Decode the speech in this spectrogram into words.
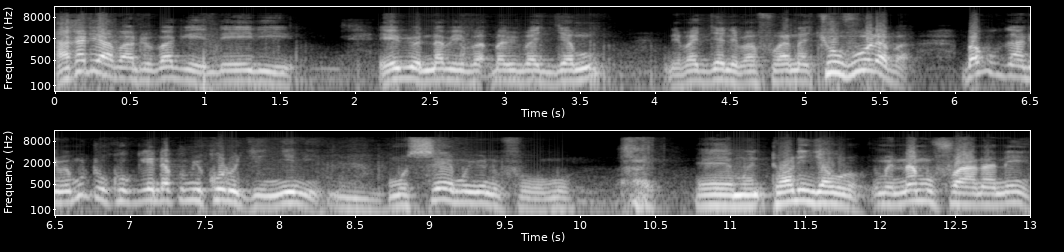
Akati abantu bagenda eri ebyo byonna biba- babibajjamu ne bajja ne bafaana. Kyuva olaba bakuga nti bwe mutuuka okugenda ku mikolo gyennyini museemu yunifoomu Eh, tewali njawulo? Mwenna mufaanane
